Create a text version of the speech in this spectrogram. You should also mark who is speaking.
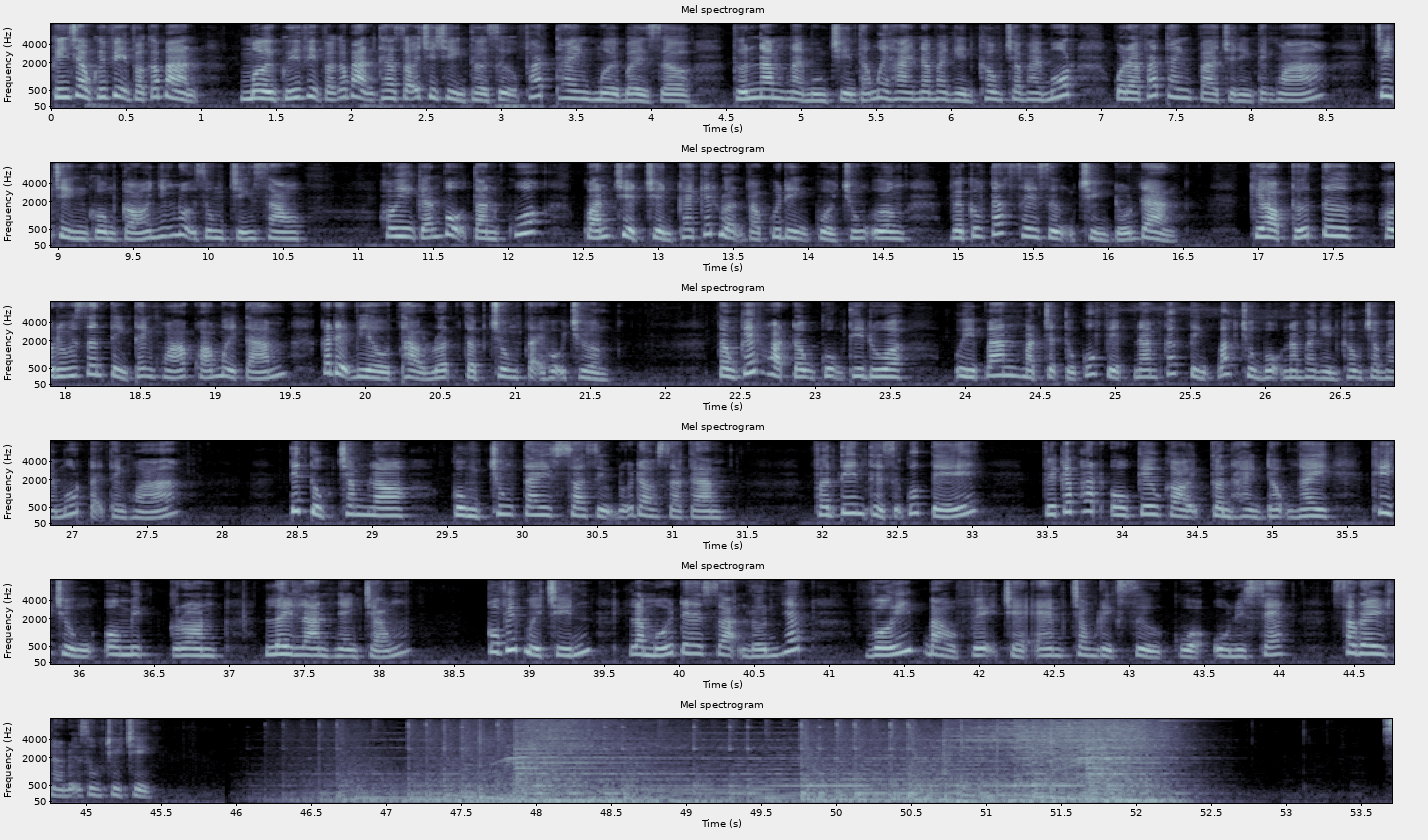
Speaker 1: Kính chào quý vị và các bạn. Mời quý vị và các bạn theo dõi chương trình thời sự phát thanh 17 giờ, thứ năm ngày 9 tháng 12 năm 2021 của Đài Phát thanh và Truyền hình Thanh Hóa. Chương trình gồm có những nội dung chính sau: Hội nghị cán bộ toàn quốc quán triệt triển khai kết luận và quy định của Trung ương về công tác xây dựng chỉnh đốn Đảng. Kỳ họp thứ tư Hội đồng nhân dân tỉnh Thanh Hóa khóa 18, các đại biểu thảo luận tập trung tại hội trường. Tổng kết hoạt động cụm thi đua Ủy ban Mặt trận Tổ quốc Việt Nam các tỉnh Bắc Trung Bộ năm 2021 tại Thanh Hóa. Tiếp tục chăm lo cùng chung tay xoa dịu nỗi đau da cam. Phần tin thời sự quốc tế, WHO kêu gọi cần hành động ngay khi chủng Omicron lây lan nhanh chóng. COVID-19 là mối đe dọa lớn nhất với bảo vệ trẻ em trong lịch sử của UNICEF. Sau đây là nội dung chương trình.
